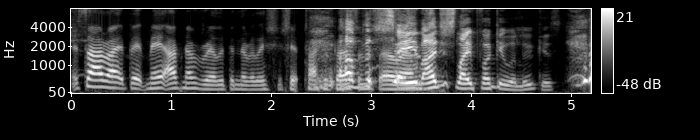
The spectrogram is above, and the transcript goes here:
It's all right, but mate, I've never really been the relationship type of person. I'm the so, same. Um... I just like fucking with Lucas.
